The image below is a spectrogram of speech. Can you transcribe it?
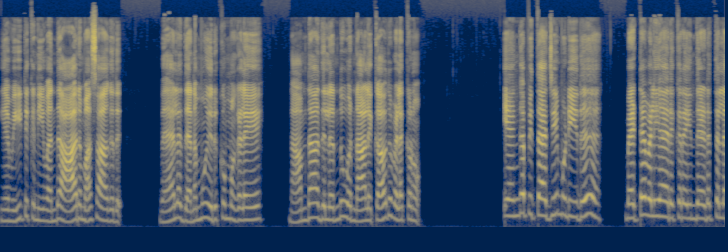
என் வீட்டுக்கு நீ வந்து ஆறு மாசம் ஆகுது. வேலை தினமும் இருக்கும் மகளே. நாம் தான் அதிலிருந்து ஒரு நாளைக்காவது விளக்கணும். எங்க பித்தாஜி முடியுது? வெட்ட வெளியா இருக்கிற இந்த இடத்துல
